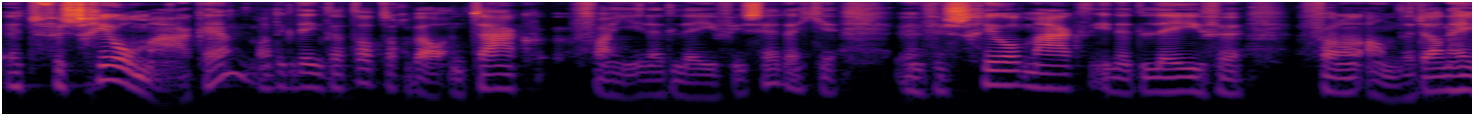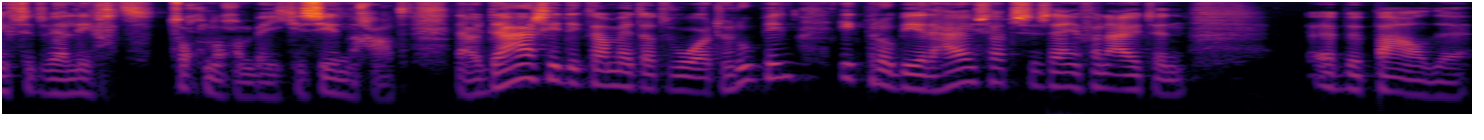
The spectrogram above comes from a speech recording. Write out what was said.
het verschil maken. Want ik denk dat dat toch wel een taak van je in het leven is. Hè? Dat je een verschil maakt in het leven van een ander. Dan heeft het wellicht toch nog een beetje zin gehad. Nou, daar zit ik dan met dat woord roeping. Ik probeer huisarts te zijn vanuit een uh, bepaalde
